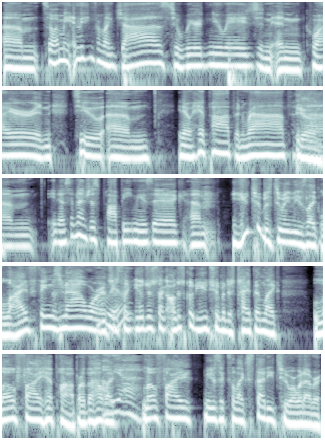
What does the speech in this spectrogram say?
Um, so I mean, anything from like jazz to weird new age and, and choir and to, um, you know, hip hop and rap. Yeah. Um, you know, sometimes just poppy music. Um, YouTube is doing these like live things now where Oh, it's just like, you'll just like, I'll just go to YouTube and just type in like, lo-fi hip hop or the hell Oh, like yeah. lo-fi music to like study to or whatever.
